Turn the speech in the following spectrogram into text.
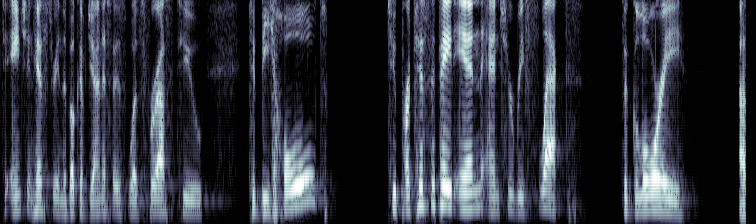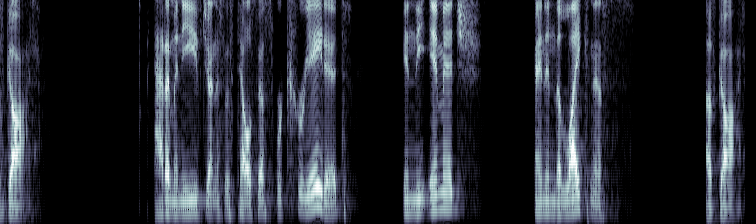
to ancient history in the book of Genesis, was for us to, to behold, to participate in, and to reflect the glory of God. Adam and Eve, Genesis tells us, were created in the image and in the likeness of God.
